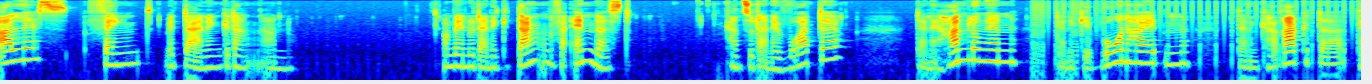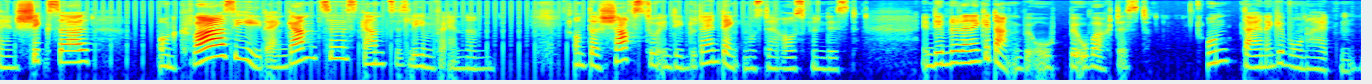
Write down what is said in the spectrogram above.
alles fängt mit deinen Gedanken an. Und wenn du deine Gedanken veränderst, kannst du deine Worte, deine Handlungen, deine Gewohnheiten, deinen Charakter, dein Schicksal und quasi dein ganzes, ganzes Leben verändern. Und das schaffst du, indem du dein Denkmuster herausfindest, indem du deine Gedanken beobachtest und deine Gewohnheiten.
